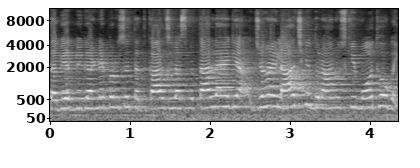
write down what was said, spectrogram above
तबियत बिगड़ने पर उसे तत्काल जिला अस्पताल लाया गया, जहाँ इलाज के दौरान उसकी मौत हो गई।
